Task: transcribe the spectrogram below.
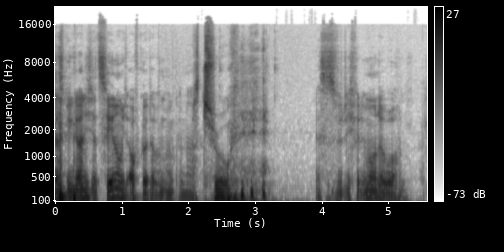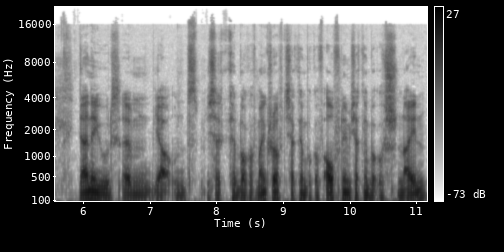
Lass mich gar nicht erzählen, warum ich aufgehört habe in meinem Kanal. True. Es ist, ich werde immer unterbrochen. Ja, nee, gut. Ähm, ja, und ich hatte keinen Bock auf Minecraft, ich hatte keinen Bock auf Aufnehmen, ich hatte keinen Bock auf Schneiden.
